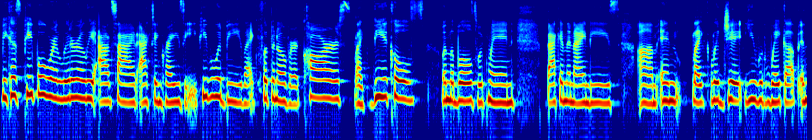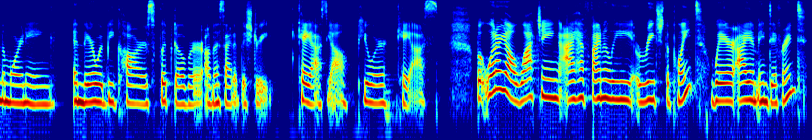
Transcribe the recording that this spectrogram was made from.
because people were literally outside acting crazy. People would be like flipping over cars, like vehicles when the Bulls would win back in the 90s. Um, and like legit, you would wake up in the morning and there would be cars flipped over on the side of the street. Chaos, y'all. Pure chaos. But what are y'all watching? I have finally reached the point where I am indifferent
